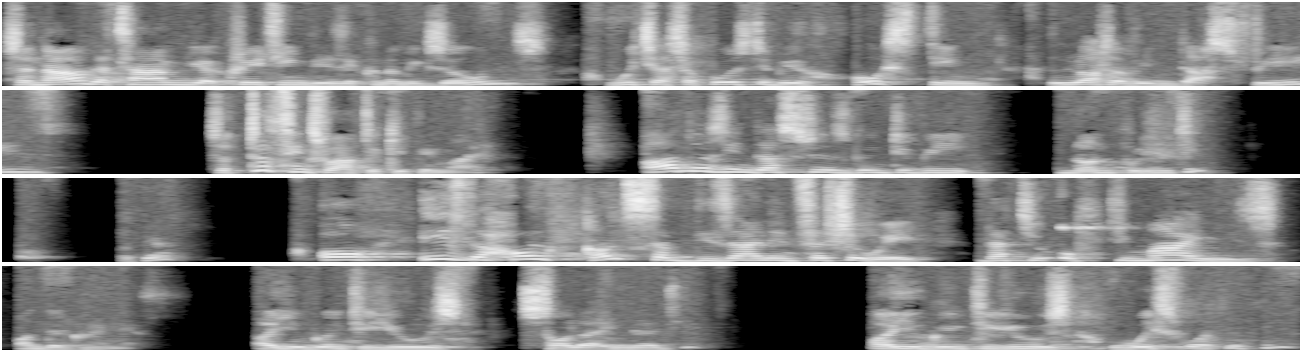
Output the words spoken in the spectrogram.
so now the time you're creating these economic zones, which are supposed to be hosting a lot of industries. So two things we have to keep in mind. Are those industries going to be non-polluting? Okay? Or is the whole concept designed in such a way that you optimize on the greenness? Are you going to use solar energy? Are you going to use wastewater?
